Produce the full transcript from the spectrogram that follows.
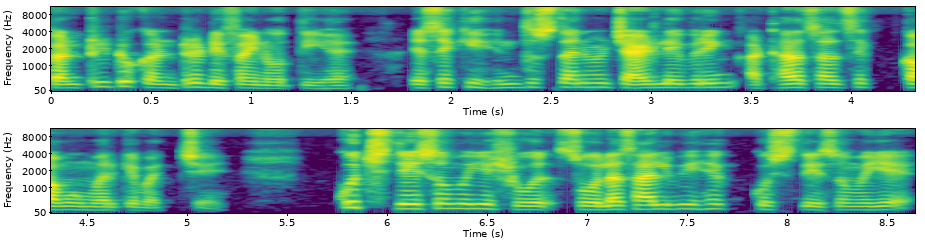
country to country define होती है। जैसे कि हिंदुस्तान में चाइल्ड लेबरिंग 18 साल से कम उम्र के बच्चे हैं। कुछ देशों में ये शो 16 साल भी है, कुछ देशों में ये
